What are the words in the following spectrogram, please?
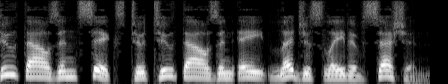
2006–2008 legislative session,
